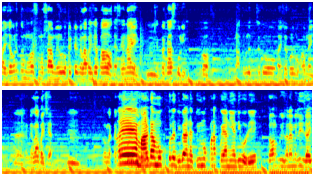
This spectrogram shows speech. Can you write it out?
পয়সা করে তো মোর সমস্যা আমিও লোকেতে মেলা পয়সা পাও দেখে নাই একটা কাজ করি ক। রাতুলে তো পয়সা করে অভাব নাই হ্যাঁ। মেলা পয়সা আরে মালটা মোক কলে দিবা না তুই মোক কোনা কয়া নিয়া দিব রে চল দুইজনে মিলি যাই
